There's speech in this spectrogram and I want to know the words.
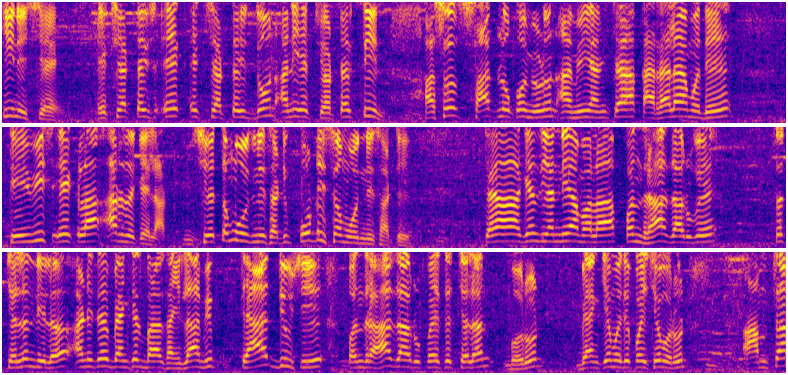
तीन हिस्से आहे. एकशे अठ्ठावीस एक एकशे अठ्ठावीस दोन आणि एकशे अठ्ठावीस तीन. असं सात लोक मिळून आम्ही यांच्या कार्यालयामध्ये तेवीस एकला अर्ज केला. शेतमोजणीसाठी पोट हिस्सा मोजणीसाठी. त्या अगेन्स्ट यांनी आम्हाला पंधरा हजार रुपयेचं चलन दिलं आणि ते बँकेत भरायला सांगितलं आम्ही त्याच दिवशी पंधरा हजार रुपयाचं चलन भरून बँकेमध्ये पैसे भरून आमचा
